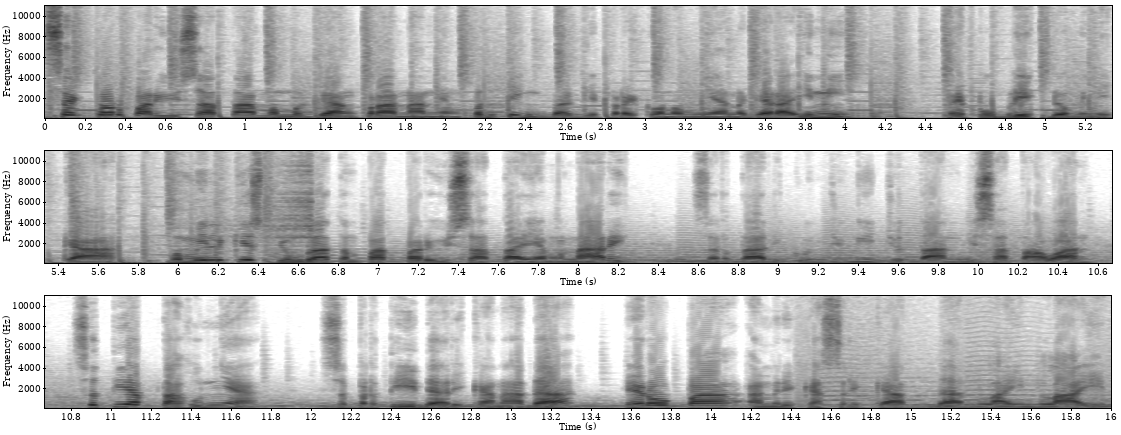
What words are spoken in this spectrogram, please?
Sektor pariwisata memegang peranan yang penting bagi perekonomian negara ini. Republik Dominika memiliki sejumlah tempat pariwisata yang menarik serta dikunjungi jutaan wisatawan setiap tahunnya, seperti dari Kanada, Eropa, Amerika Serikat, dan lain-lain.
